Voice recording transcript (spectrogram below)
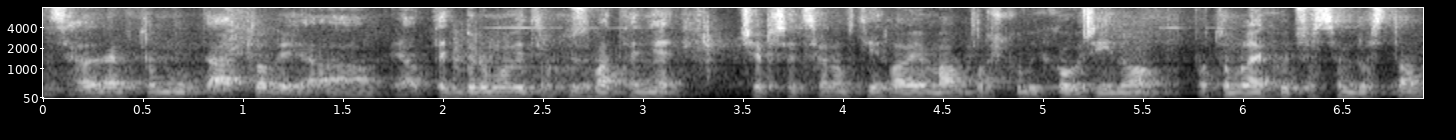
vzhledem k tomu tátovi, a já teď budu mluvit trochu zmateně, že přece jenom v té hlavě mám trošku vykouříno po tom léku, co jsem dostal,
